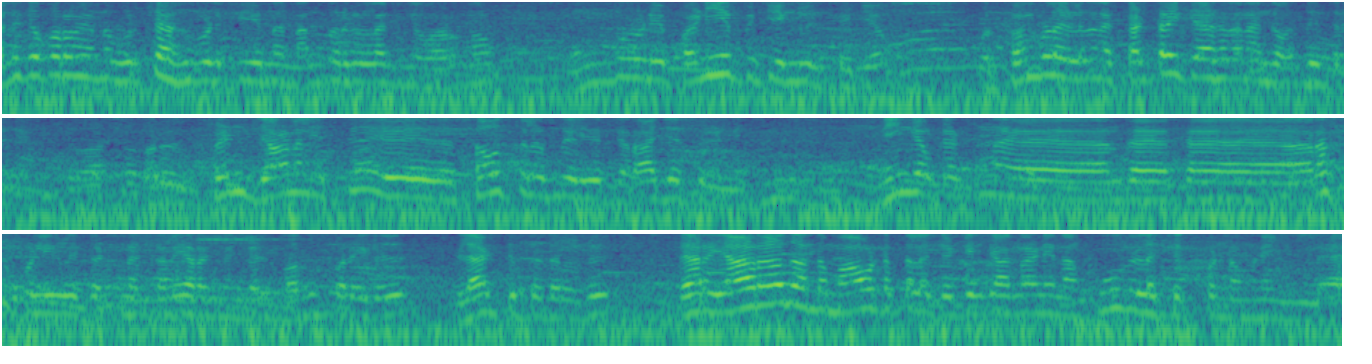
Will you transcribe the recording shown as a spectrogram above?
அதுக்கப்புறம் என்னை உற்சாகப்படுத்தி என்ன நண்பர்கள்லாம் இங்கே வரணும். உங்களுடைய பணியை பற்றி எங்களுக்கு தெரியும். ஒரு பெண்பளை எழுதின கட்டுரைக்காக தான் நாங்கள் வந்துட்டு இருக்கேன். ஒரு பெண் ஜேர்னலிஸ்ட்டு சவுத்துலேருந்து எழுதியிருக்கேன் ராஜேஸ்வரினி நீங்கள் கட்டின அந்த க அரசு பள்ளிகளில் கட்டின கலையரங்கங்கள் வகுப்பறைகள் விளையாட்டு திடல்கள் வேறு யாராவது அந்த மாவட்டத்தில் கட்டியிருக்காங்கன்னு நான் கூகுளில் செக் பண்ணோம்னே இல்லை.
